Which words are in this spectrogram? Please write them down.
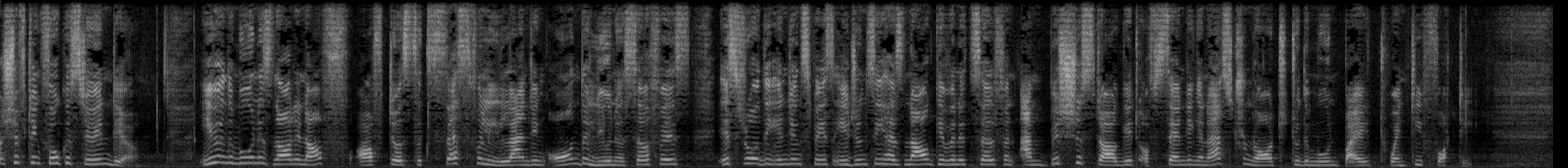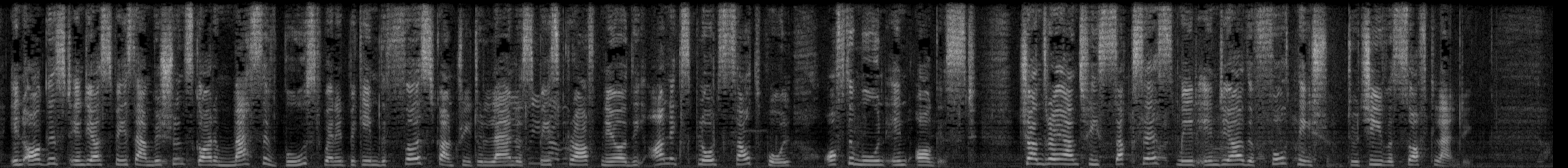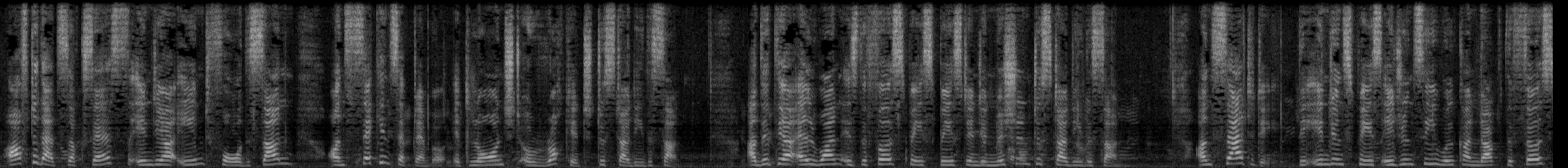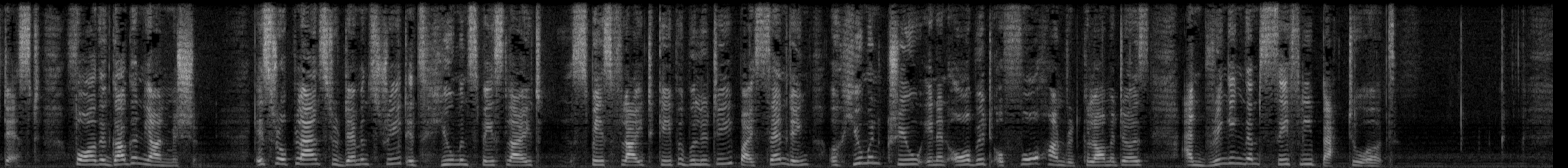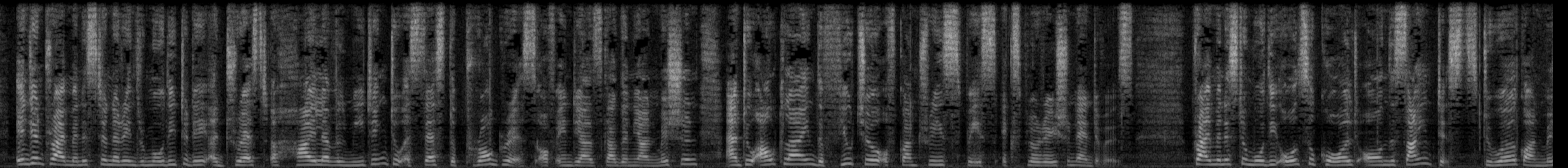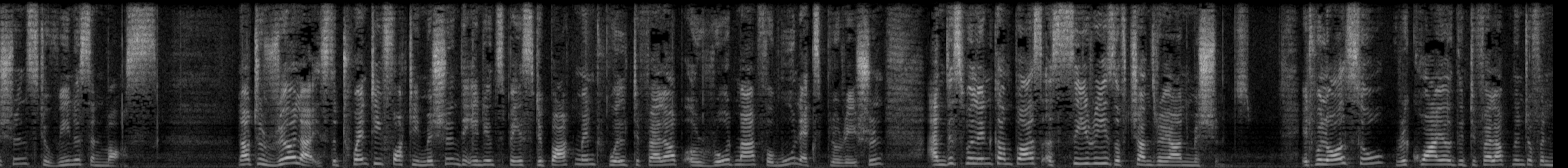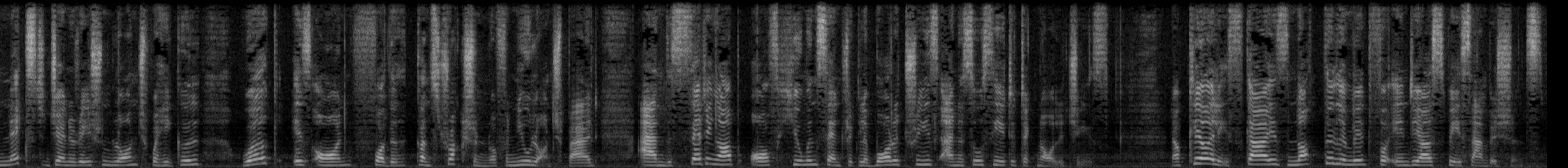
Now, shifting focus to India. Even the moon is not enough. After successfully landing on the lunar surface, ISRO, the Indian Space Agency, has now given itself an ambitious target of sending an astronaut to the moon by 2040. In August, India's space ambitions got a massive boost when it became the first country to land a spacecraft near the unexplored south pole of the moon in August. Chandrayaan 3's success made India the fourth nation to achieve a soft landing. After that success, India aimed for the sun. On 2nd September, it launched a rocket to study the sun. Aditya L1 is the first space-based Indian mission to study the sun. On Saturday, the Indian Space Agency will conduct the first test for the Gaganyaan mission. ISRO plans to demonstrate its human spaceflight spaceflight capability by sending a human crew in an orbit of 400 kilometers and bringing them safely back to Earth. Indian Prime Minister Narendra Modi today addressed a high-level meeting to assess the progress of India's Gaganyaan mission and to outline the future of country's space exploration endeavors. Prime Minister Modi also called on the scientists to work on missions to Venus and Mars. Now, to realize the 2040 mission, the Indian Space Department will develop a roadmap for moon exploration, and this will encompass a series of Chandrayaan missions. It will also require the development of a next generation launch vehicle. Work is on for the construction of a new launch pad and the setting up of human centric laboratories and associated technologies. Now, clearly, sky is not the limit for India's space ambitions.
